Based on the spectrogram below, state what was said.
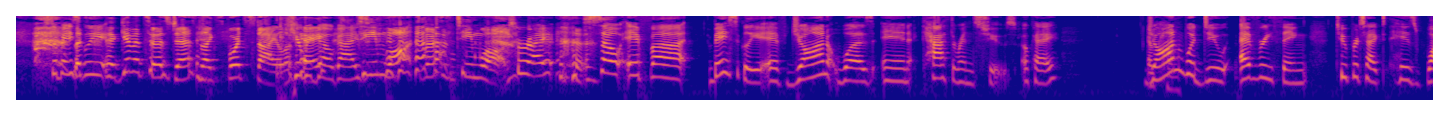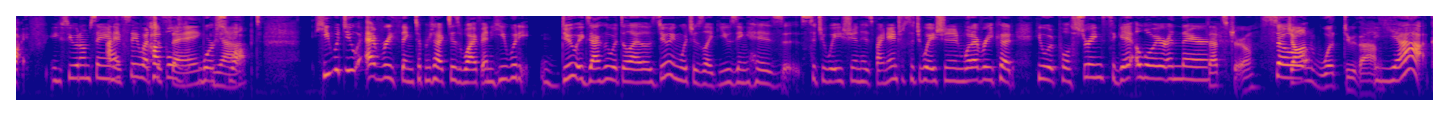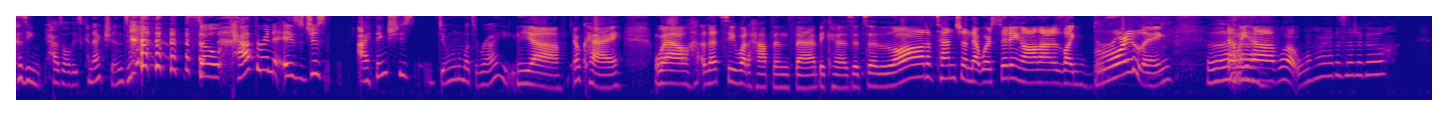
So basically, Give it to us, Jess, like sports style. Okay? Here we go, guys. Team what versus team what? right? so if uh basically if John was in Katherine's shoes, okay? John would do everything to protect his wife. You see what I'm saying? I if see what you're couples saying, were yeah. swapped. He would do everything to protect his wife, and he would do exactly what Delilah's doing, which is like using his situation, his financial situation, whatever he could. He would pull strings to get a lawyer in there. That's true. So- John would do that. Yeah, because he has all these connections. so Catherine is just, I think she's doing what's right. Yeah. Okay. Well, let's see what happens there because it's a lot of tension that we're sitting on that is like broiling. And we have what one more episode to go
